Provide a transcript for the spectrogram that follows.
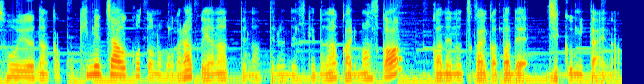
そういうなんかこう決めちゃうことの方が楽やなってなってるんですけど何かありますか？お金の使い方で軸みたいな。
